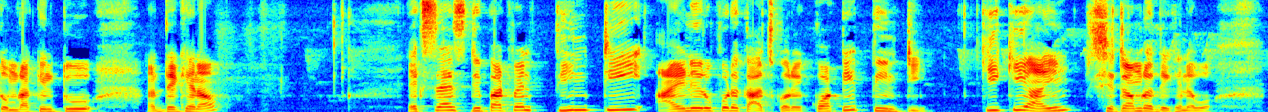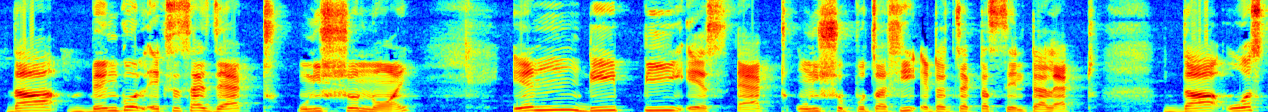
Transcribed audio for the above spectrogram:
তোমরা কিন্তু দেখে নাও। এক্সারসাইজ ডিপার্টমেন্ট তিনটি আইনের উপরে কাজ করে। কটি? তিনটি। কি কি আইন? সেটা আমরা দেখে নেব। দ্য বেঙ্গল এক্সারসাইজ অ্যাক্ট উনিশশো নয় এনডিপিএস অ্যাক্ট উনিশশো পঁচাশি, এটা হচ্ছে একটা central act. The West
